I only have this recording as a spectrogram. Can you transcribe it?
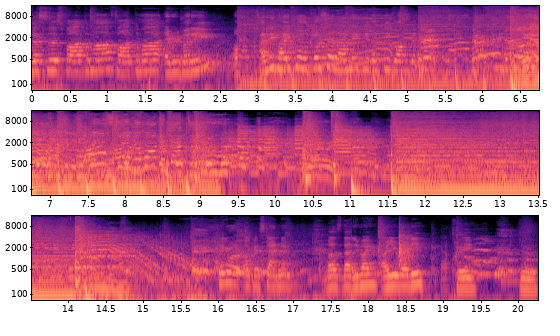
this is Fatima Fatima everybody Ali भाई को ऊपर से लाने की गलती कौन कर रहा है Take a roll. Okay, stand in. Bas that. Ali Bhai, are you ready? Three, two.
